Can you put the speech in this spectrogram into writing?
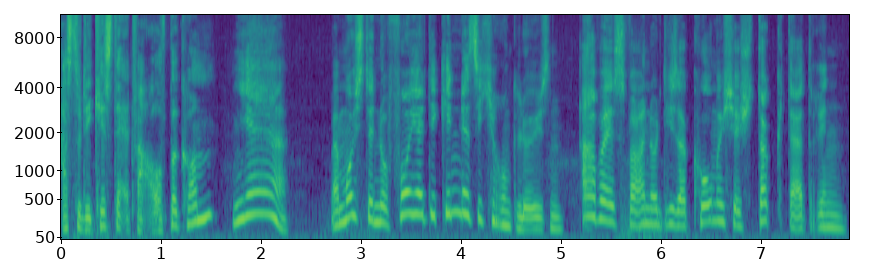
Hast du die Kiste etwa aufbekommen? ja. Man musste nur vorher die Kindersicherung lösen. Aber es war nur dieser komische Stock da drin.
